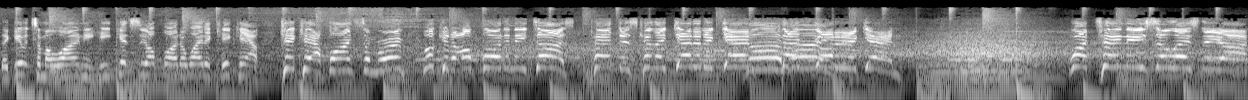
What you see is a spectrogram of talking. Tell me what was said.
They give it to Maloney. He gets the offload away to Kikau. Kick out finds some room. Look at to offload and he does. Panthers, can they get it again? No They've way. got it again. Watene Zelezniak.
